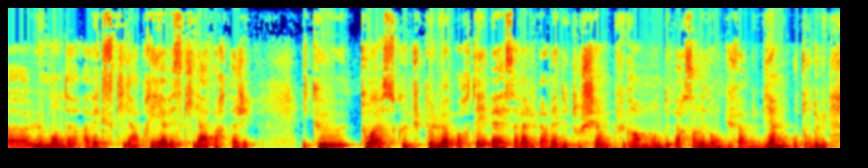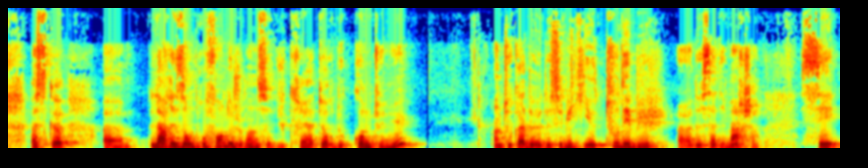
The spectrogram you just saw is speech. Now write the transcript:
euh, le monde avec ce qu'il a appris, avec ce qu'il a à partager et que toi, ce que tu peux lui apporter, ben, ça va lui permettre de toucher un plus grand nombre de personnes et donc de faire du bien autour de lui. Parce que euh, la raison profonde, je pense, du créateur de contenu, en tout cas de, celui qui est au tout début de sa démarche, c'est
